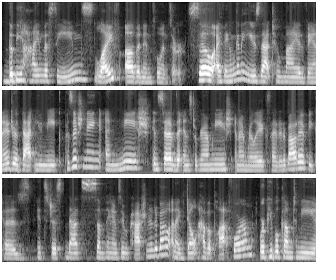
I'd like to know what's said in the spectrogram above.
the behind the scenes life of an influencer. So I think I'm gonna use that to my advantage or that unique positioning and niche instead of the Instagram niche. And I'm really excited about it because it's just, that's something I'm super passionate about. And I don't have a platform where people come to me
